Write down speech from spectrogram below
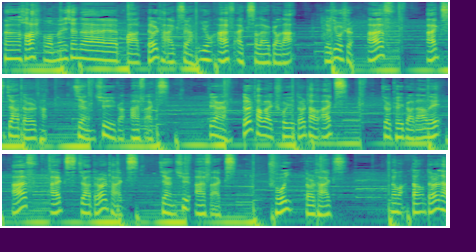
嗯，好了，我们现在把德尔塔 x 呀用 f(x) 来表达，也就是 f(x) 加德尔塔减去一个 f(x)，这样呀，德尔塔 y 除以德尔塔 x 就可以表达为 f(x) 加德尔塔 x 减去 f(x) 除以德尔塔 x。那么当德尔塔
